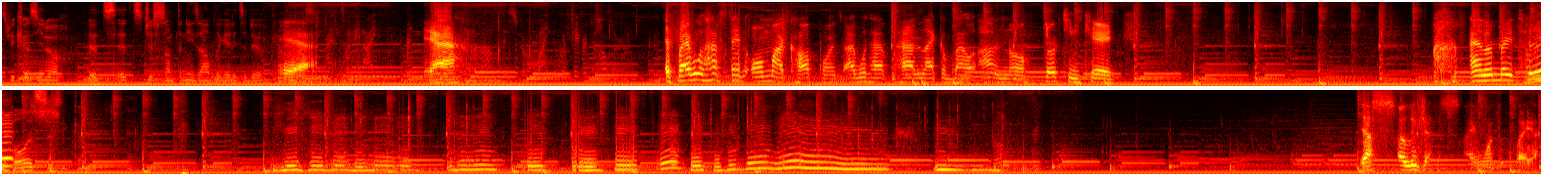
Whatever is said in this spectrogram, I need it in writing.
points because you know it's it's just something he's obligated to do. Yeah. Friends, I mean, I, I knew Yeah. nothing about this girl. I knew her favorite color. If I would have saved all my cop points, I would have had like about I don't know 13k. Anime How many bullets does he come? Mm-hmm. Mm-hmm. Mm-hmm. Yes, allegiance. I want to play a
